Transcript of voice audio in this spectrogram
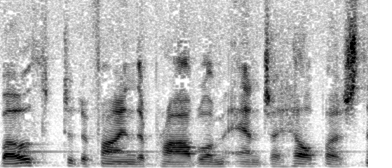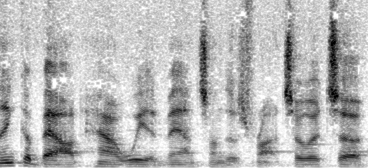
both to define the problem and to help us think about how we advance on this front. So it's a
